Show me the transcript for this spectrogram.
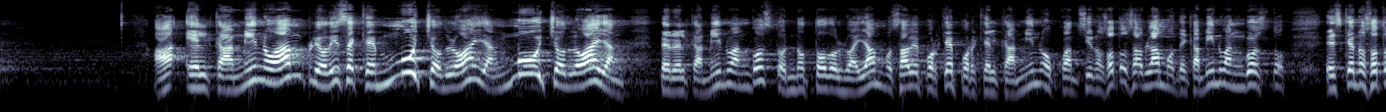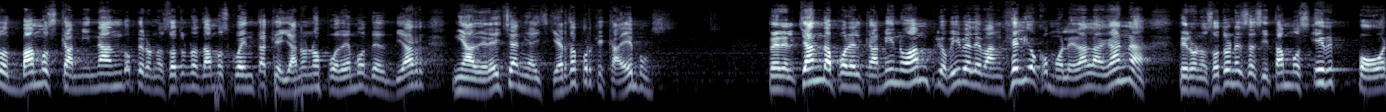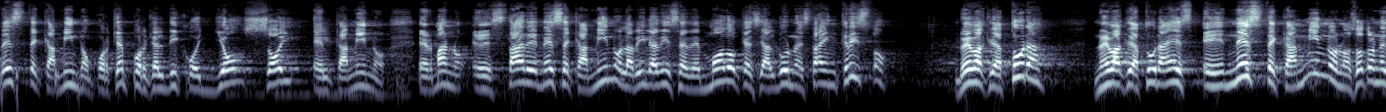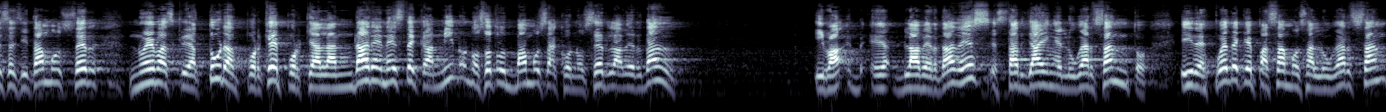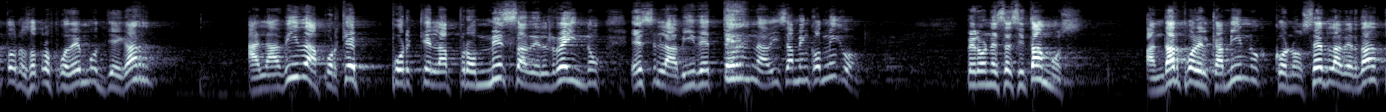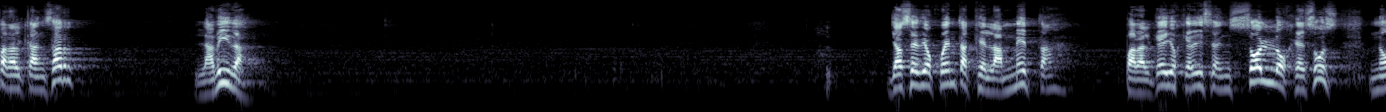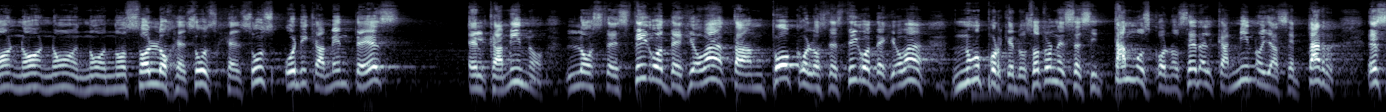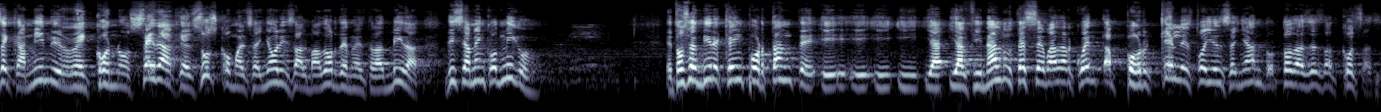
a el camino amplio dice que muchos lo hayan, muchos lo hayan, pero el camino angosto no todos lo hallamos. ¿Sabe por qué? Porque el camino, cuando, si nosotros hablamos de camino angosto, es que nosotros vamos caminando, pero nosotros nos damos cuenta que ya no nos podemos desviar ni a derecha ni a izquierda porque caemos. Pero el que anda por el camino amplio vive el Evangelio como le da la gana. Pero nosotros necesitamos ir por este camino. ¿Por qué? Porque Él dijo, yo soy el camino. Hermano, estar en ese camino, la Biblia dice, de modo que si alguno está en Cristo, nueva criatura, nueva criatura es. En este camino nosotros necesitamos ser nuevas criaturas. ¿Por qué? Porque al andar en este camino nosotros vamos a conocer la verdad. Y eh, la verdad es estar ya en el lugar santo. Y después de que pasamos al lugar santo, nosotros podemos llegar a la vida. ¿Por qué? Porque la promesa del reino es la vida eterna. Dísame conmigo. Pero necesitamos andar por el camino, conocer la verdad para alcanzar la vida. Ya se dio cuenta que la meta para aquellos que dicen solo Jesús, no, no, no, no, no solo Jesús, Jesús únicamente es el camino. Los testigos de Jehová, tampoco los testigos de Jehová. No, porque nosotros necesitamos conocer el camino y aceptar ese camino y reconocer a Jesús como el Señor y Salvador de nuestras vidas. Dice amén conmigo. Entonces, mire qué importante y, y, al final usted se va a dar cuenta por qué le estoy enseñando todas esas cosas.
